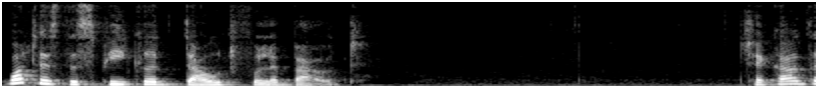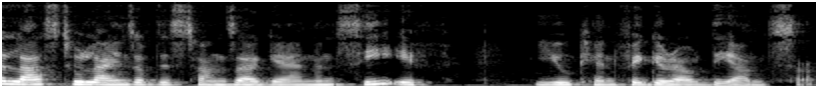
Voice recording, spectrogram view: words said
What is the speaker doubtful about? Check out the last two lines of this stanza again and see if you can figure out the answer.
